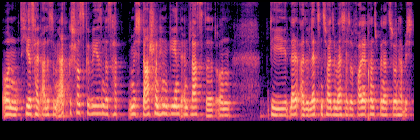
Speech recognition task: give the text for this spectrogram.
Und hier ist halt alles im Erdgeschoss gewesen. Das hat mich da schon hingehend entlastet. Und die, also letzten zwei Semester, so vor der Transplantation, habe ich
